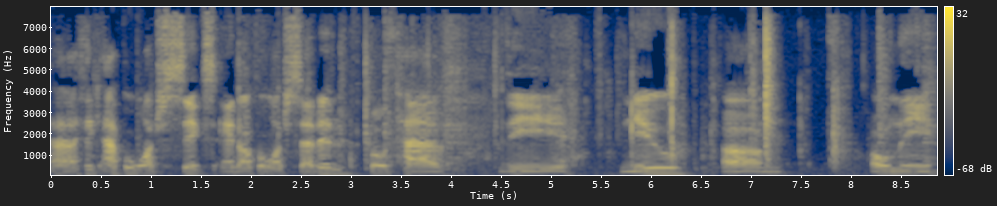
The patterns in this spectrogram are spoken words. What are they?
uh, I think Apple Watch 6 and Apple Watch 7 both have the new um, only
